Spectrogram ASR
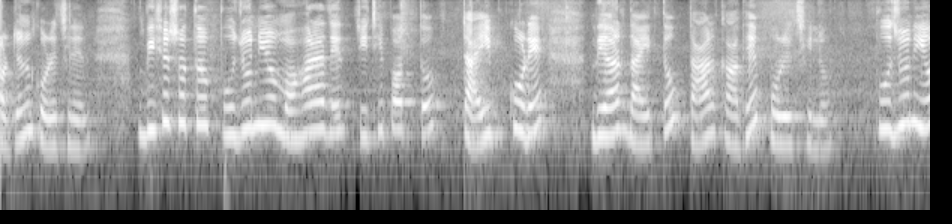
অর্জন করেছিলেন। বিশেষত পূজনীয় মহারাজের চিঠিপত্র টাইপ করে দেওয়ার দায়িত্ব তার কাঁধে পড়েছিল। পূজনীয়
